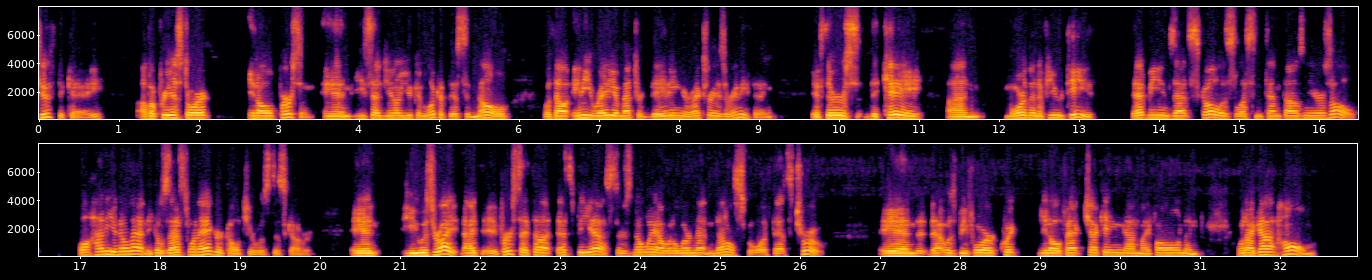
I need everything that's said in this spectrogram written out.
tooth decay of a prehistoric, you know, person. And he said, you know, you can look at this and know without any radiometric dating or x-rays or anything, if there's decay on more than a few teeth, that means that skull is less than 10,000 years old. Well, how do you know that? And he goes, That's when agriculture was discovered. And he was right. I, at first, I thought that's BS. There's no way I would have learned that in dental school if that's true. And that was before quick, you know, fact checking on my phone. And when I got home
